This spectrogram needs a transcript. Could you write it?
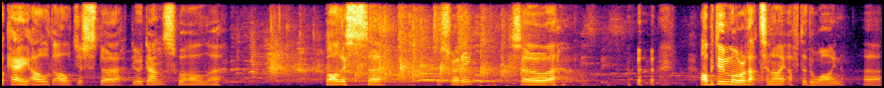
Okay, I'll, I'll just uh, do a dance while, uh, while this uh, is ready. So uh, I'll be doing more of that tonight after the wine. Uh,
